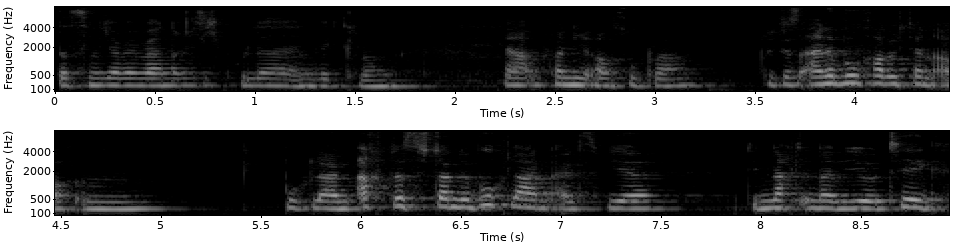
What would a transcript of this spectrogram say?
Das finde ich auf jeden Fall eine richtig coole Entwicklung. Ja, fand ich auch super. Das eine Buch habe ich dann auch im Buchladen, ach, das stand im Buchladen, als wir die Nacht in der Bibliothek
